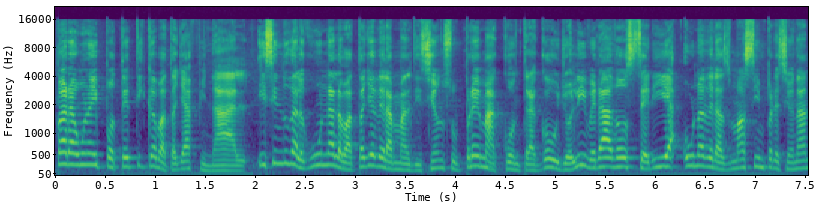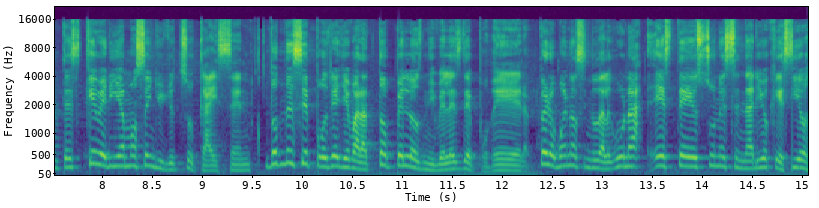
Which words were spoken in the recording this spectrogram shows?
para una hipotética batalla final, y sin duda alguna la batalla de la maldición suprema contra Gojo liberado sería una de las más impresionantes que veríamos en Jujutsu Kaisen, donde se podría llevar a tope los niveles de poder. Pero bueno, sin duda alguna, este es un escenario que sí o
